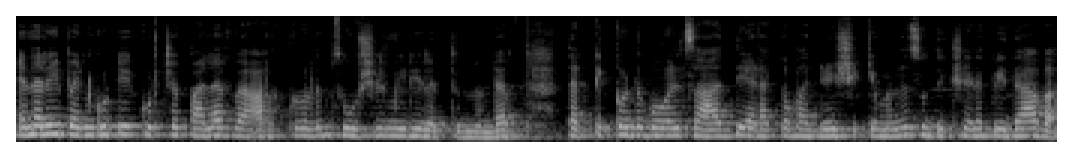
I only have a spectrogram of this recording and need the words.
എന്നാൽ ഈ പെൺകുട്ടിയെക്കുറിച്ച് പല വാർക്കുകളും സോഷ്യൽ മീഡിയയിൽ എത്തുന്നുണ്ട്. തട്ടിക്കൊണ്ടുപോകൽ സാധ്യതയടക്കം അന്വേഷിക്കുമെന്ന് സുദീക്ഷയുടെ പിതാവ്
